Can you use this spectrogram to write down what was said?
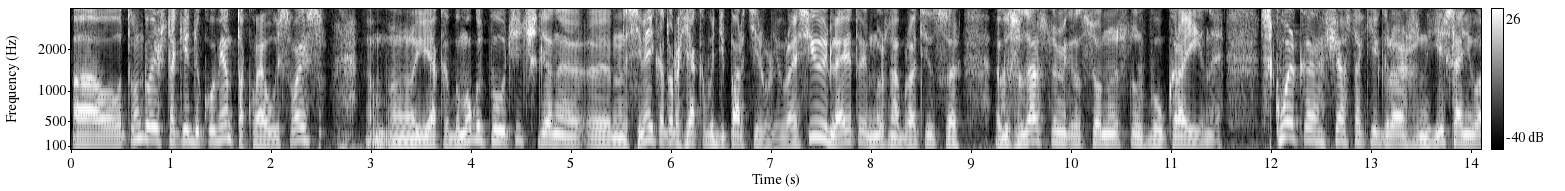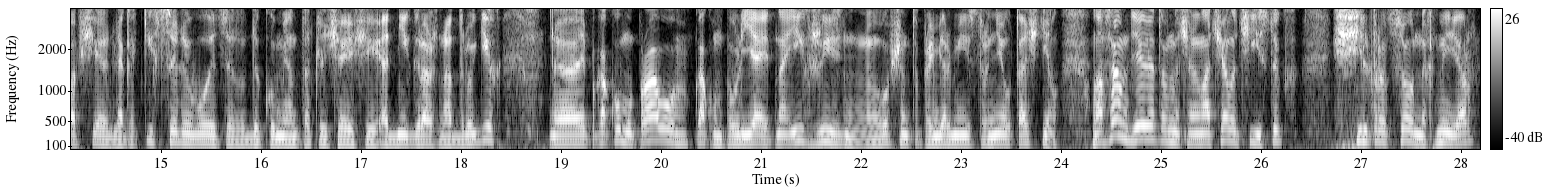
А вот он говорит, что такие документы, такой аусвайс, э, якобы могут получить члены э, семей, которых якобы депортировали в Россию, и для этого им нужно обратиться в Государственную миграционную службу Украины. Сколько сейчас таких граждан, если они вообще, для каких целей вводится этот документ, отличающий одних граждан от других, и по какому праву, как он повлияет на их жизнь, в общем-то, премьер-министр не уточнил. На самом деле это начало чисток, фильтрационных мер –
